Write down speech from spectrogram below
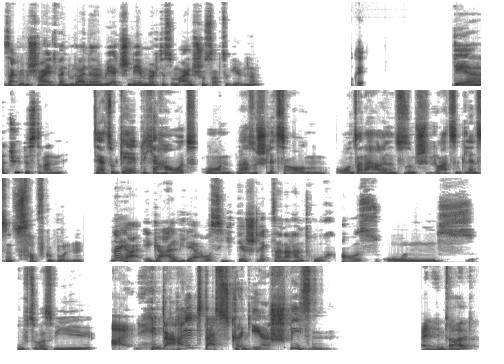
Sag mir Bescheid, wenn du deine Reaction nehmen möchtest, um einen Schuss abzugeben, ne? Okay. Der Typ ist dran. Der hat so gelbliche Haut und na, so Schlitzaugen und seine Haare sind zu so einem schwarzen glänzenden Zopf gebunden. Naja, egal wie der aussieht, der streckt seine Hand hoch aus und ruft sowas wie Ein Hinterhalt, das könnt ihr spießen. Ein Hinterhalt?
